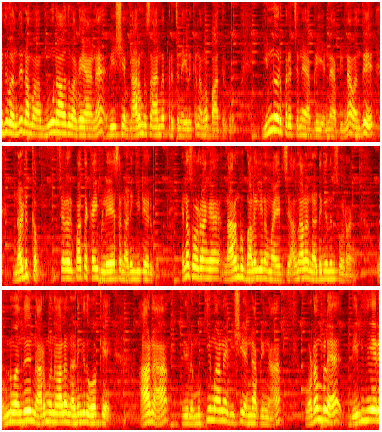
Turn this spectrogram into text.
இது வந்து நம்ம மூணாவது வகையான விஷயம் நரம்பு சார்ந்த பிரச்சனைகளுக்கு நம்ம பார்த்துருக்குறோம். இன்னொரு பிரச்சனை அப்படி என்ன அப்படின்னா வந்து நடுக்கம். சிலருக்கு பார்த்தா கை லேசாக நடுங்கிட்டே இருக்கும். என்ன சொல்கிறாங்க நரம்பு பலகீனம் ஆயிடுச்சு அதனால் நடுங்குதுன்னு சொல்கிறாங்க ஒன்று வந்து நரம்புனால் நடுங்குது ஓகே. ஆனால் இதில் முக்கியமான விஷயம் என்ன அப்படின்னா உடம்புல வெளியேற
